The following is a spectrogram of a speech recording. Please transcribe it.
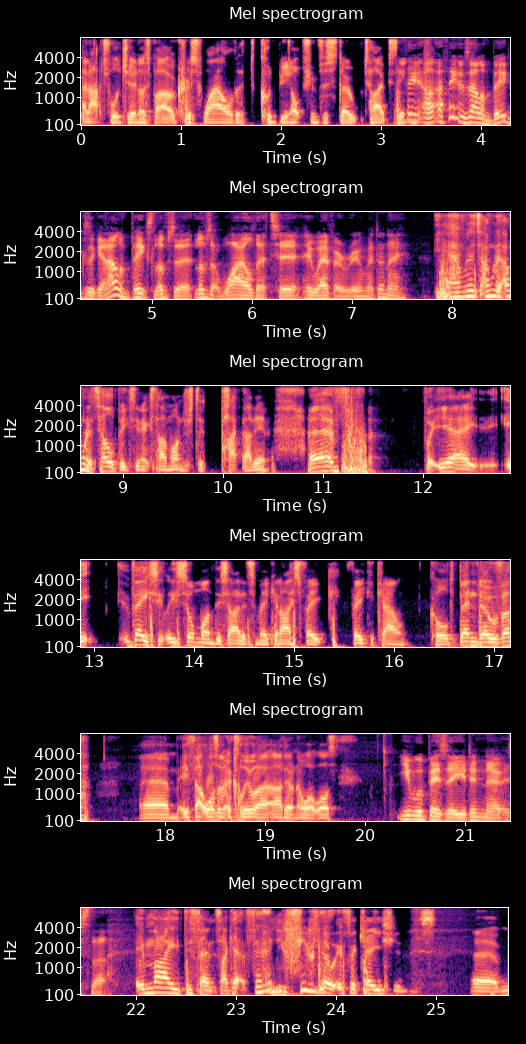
an actual journalist, about Chris Wilder could be an option for Stoke type I thing. think I think it was Alan Biggs again. Alan Biggs loves a loves a Wilder to whoever rumor, doesn't he? Yeah, I'm going to I'm gonna, I'm gonna tell next time on just to pack that in. Um, but yeah, it, it, basically someone decided to make a nice fake fake account called Bendover. Um, if that wasn't a clue, I, I don't know what was. You were busy. You didn't notice that. In my defence, I get a fairly few notifications um,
